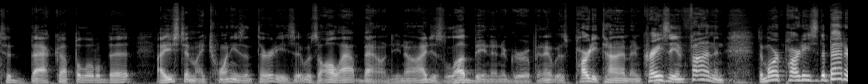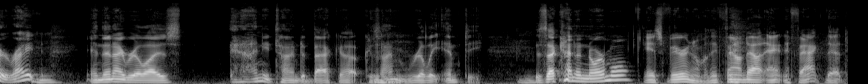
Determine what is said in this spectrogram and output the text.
to back up a little bit. I used to in my 20s and 30s, it was all outbound. You know, I just loved being in a group, and it was party time and crazy and fun, and the more parties, the better, right? Mm-hmm. And then I realized, and I need time to back up because mm-hmm. I'm really empty. Mm-hmm. Is that kind of normal? It's very normal. They found out, in fact, that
